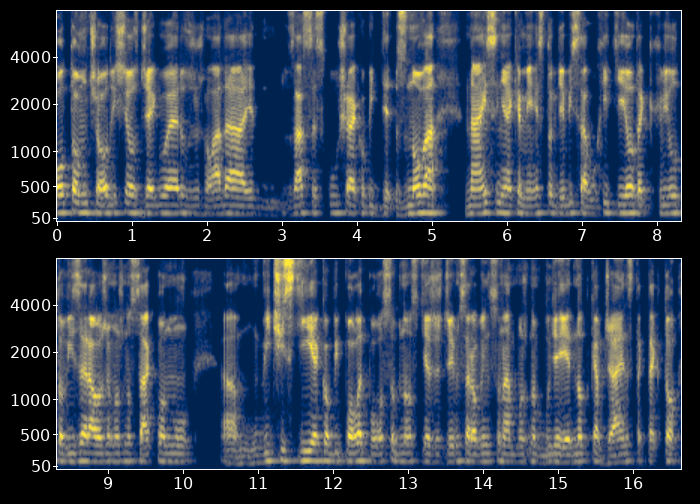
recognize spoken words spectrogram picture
po tom, čo odišiel z Jaguars, už hľadá, zase skúša akoby znova nájsť nejaké miesto, kde by sa uchytil, tak chvíľu to vyzeralo, že možno Sakon mu um, vyčistí akoby pole pôsobnosti a že Jamesa Robinsona možno bude jednotka v Giants, tak takto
